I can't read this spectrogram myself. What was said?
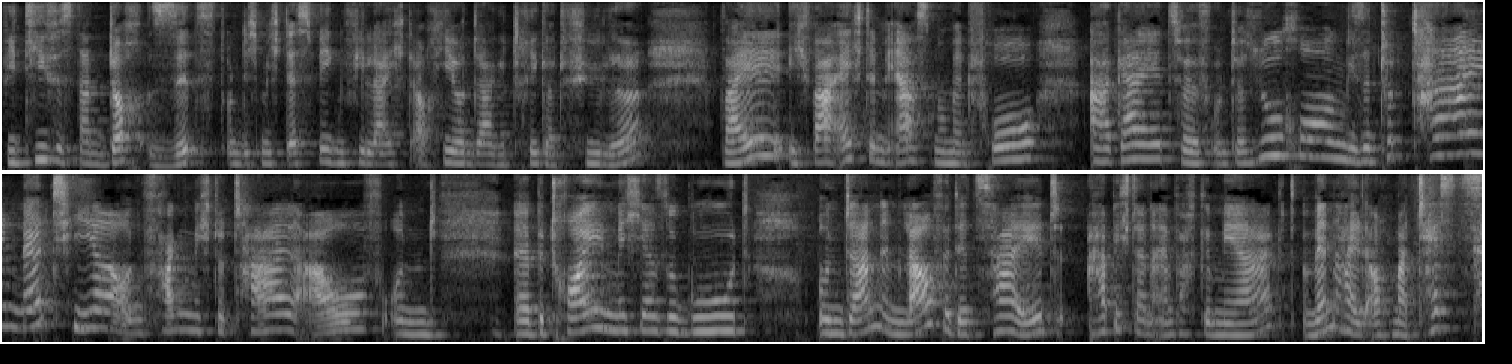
wie tief es dann doch sitzt und ich mich deswegen vielleicht auch hier und da getriggert fühle. Weil ich war echt im ersten Moment froh, ah geil, zwölf Untersuchungen, die sind total nett hier und fangen mich total auf und äh, betreuen mich ja so gut. Und dann im Laufe der Zeit habe ich dann einfach gemerkt, wenn halt auch mal Tests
